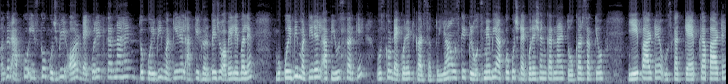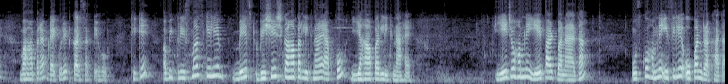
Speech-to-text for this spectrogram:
अगर आपको इसको कुछ भी और डेकोरेट करना है तो कोई भी मटेरियल आपके घर पे जो अवेलेबल है, वो कोई भी मटेरियल आप यूज़ करके उसको डेकोरेट कर सकते हो। यहाँ उसके क्लोथ्स में भी आपको कुछ डेकोरेशन करना है तो कर सकते हो। ये पार्ट है, उसका कैप का पार्ट है, वहाँ पर आप डेकोरेट कर सकते हो। ठीक है? अभी क्रिसमस के लिए बेस्ट विशेष कहाँ पर लिखना है? आपको यहाँ पर लिखना है। ये जो हमने ये पार्ट बनाया था, उसको हमने इसीलिए ओपन रखा था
